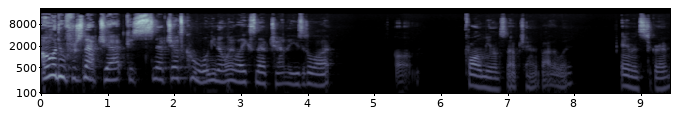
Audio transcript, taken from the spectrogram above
I want to do it for snapchat because snapchat's cool you know i like snapchat i use it a lot. Um, follow me on snapchat by the way and instagram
